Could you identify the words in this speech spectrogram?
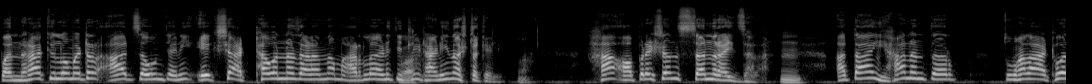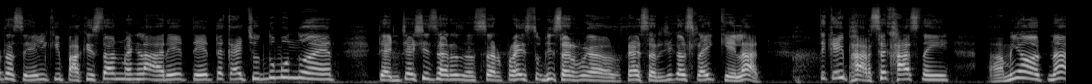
पंधरा किलोमीटर आत जाऊन त्यांनी एकशे अठ्ठावन्न जणांना मारलं आणि तिथली. ठाणी नष्ट केली. हा ऑपरेशन सनराईज झाला. आता ह्यानंतर तुम्हाला आठवत असेल की पाकिस्तान म्हणला अरे ते तर काय चुंदूमुंदू आहेत. त्यांच्याशी सर सरप्राईज तुम्ही सर काय सर्जिकल स्ट्राईक केलात. ते काही फारसं खास नाही. आम्ही आहोत ना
